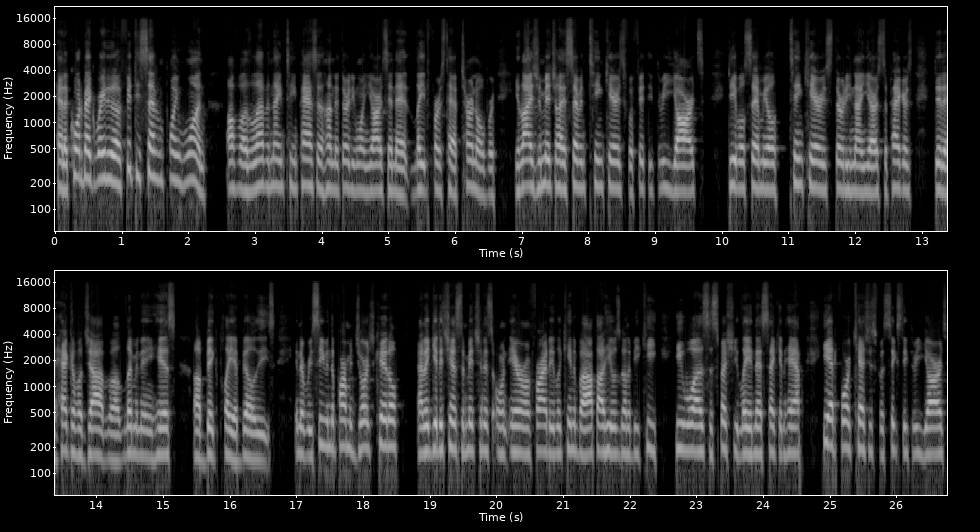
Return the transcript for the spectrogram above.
had a quarterback rated of 57.1 off of 11 19 passing, 131 yards in that late first half turnover. Elijah Mitchell had 17 carries for 53 yards. Deebo Samuel, 10 carries, 39 yards. The Packers did a heck of a job uh, limiting his uh, big play abilities. In the receiving department, George Kittle, I didn't get a chance to mention this on air on Friday, Lakina, but I thought he was going to be key. He was, especially late in that second half. He had four catches for 63 yards.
